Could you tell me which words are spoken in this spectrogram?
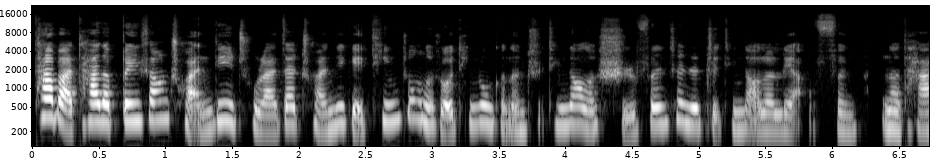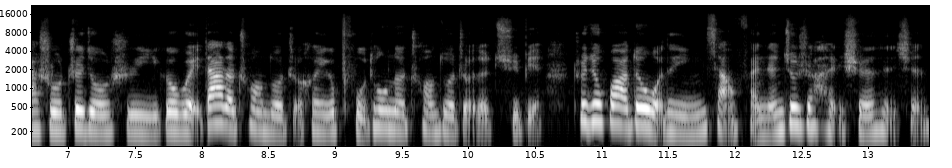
他把他的悲伤传递出来，在传递给听众的时候，听众可能只听到了十分，甚至只听到了两分。那他说，这就是一个伟大的创作者和一个普通的创作者的区别。这句话对我的影响，反正就是很深很深。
